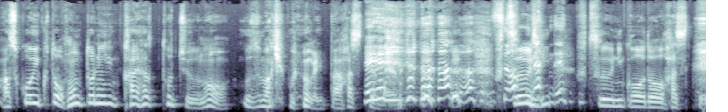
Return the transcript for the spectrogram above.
あそこ行くと本当に開発途中の渦巻き模様がいっぱい走ってる、ね。えー、普通に普通に行動を走って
